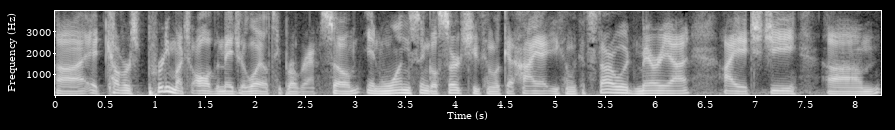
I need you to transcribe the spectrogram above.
uh, it covers pretty much all of the major loyalty programs. So in one single search, you can look at Hyatt, you can look at Starwood, Marriott, IHG, um,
